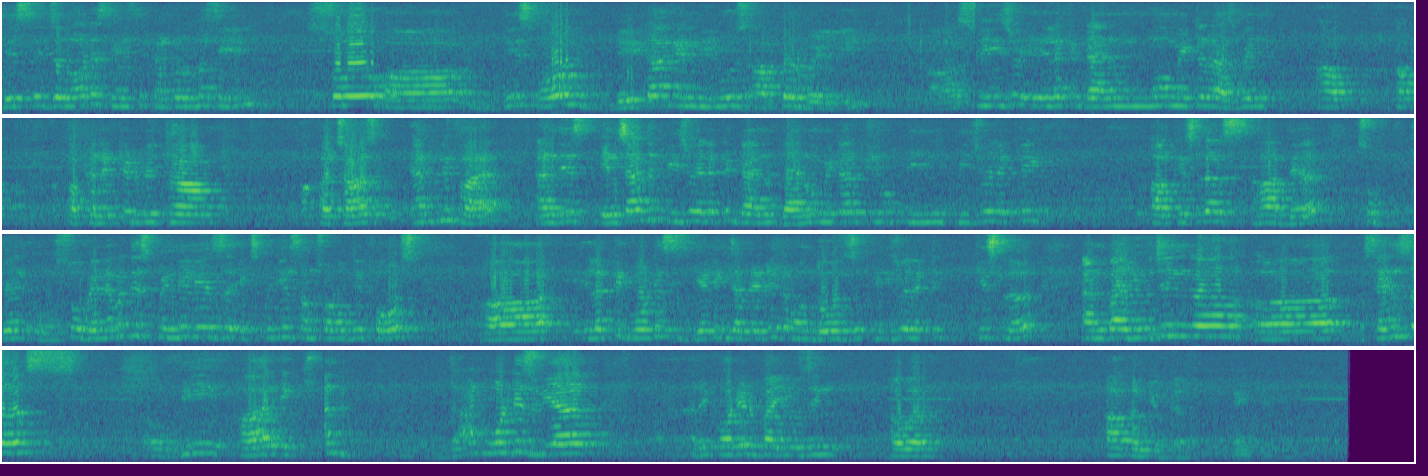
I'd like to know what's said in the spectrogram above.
this is not a CNC control machine, so uh, this all data can be used after welding. Uh, piezoelectric dynamometer has been connected with a charge amplifier and this inside the piezoelectric dyn- dynamometer few piezoelectric uh, are there. So, so whenever the spindle is experiencing some sort of the force, uh, electric voltage is getting generated on those piezoelectric crystal and by using uh, uh, sensors uh, we are and that voltage we are recorded by using our our computer. Thank you.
